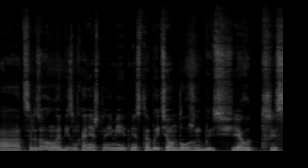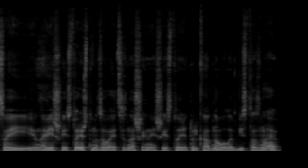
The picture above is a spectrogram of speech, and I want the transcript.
А цивилизованный лоббизм, конечно, имеет место быть, и он должен быть. Я вот из своей новейшей истории, что называется, из нашей новейшей истории, только одного лоббиста знаю,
